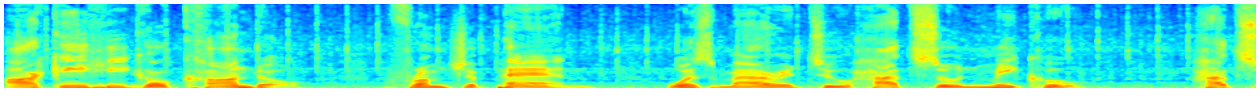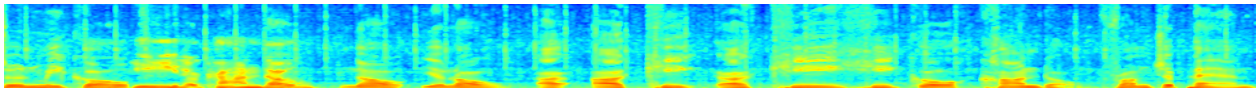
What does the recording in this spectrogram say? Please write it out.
Akihiko Kondo from Japan was married to Hatsune Miku. Hatsune Miku, a condo? no, you know, uh, Aki, Akihiko Kondo from Japan.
